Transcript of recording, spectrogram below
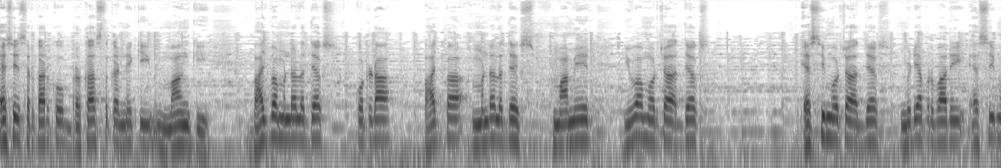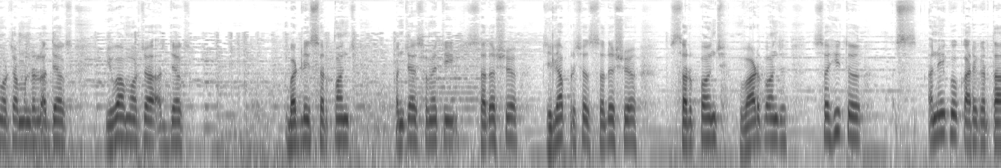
ऐसे सरकार को बर्खास्त करने की मांग की। भाजपा मंडल अध्यक्ष कोटड़ा, भाजपा मंडल अध्यक्ष मामेर युवा मोर्चा अध्यक्ष, एससी मोर्चा अध्यक्ष, मीडिया प्रभारी, एससी मोर्चा मंडल अध्यक्ष, युवा मोर्चा अध्यक्ष बडली सरपंच, पंचायत समिति सदस्य, जिला परिषद सदस्य, सरपंच, वार्ड पंच सहित अनेकों कार्यकर्ता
